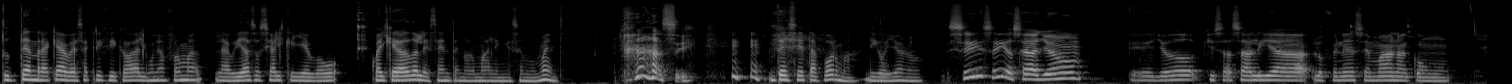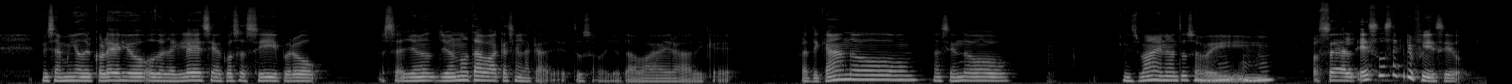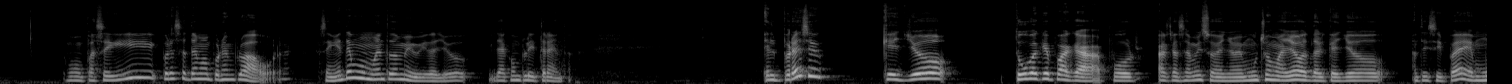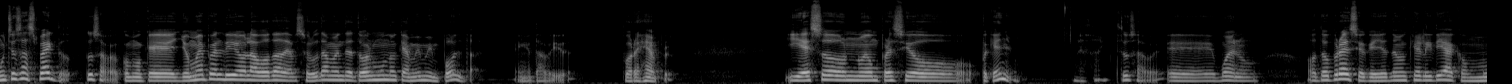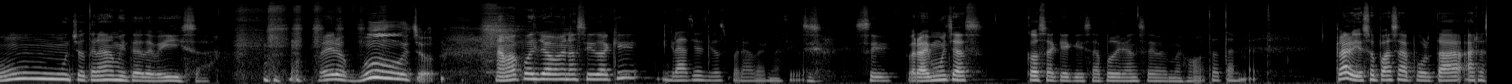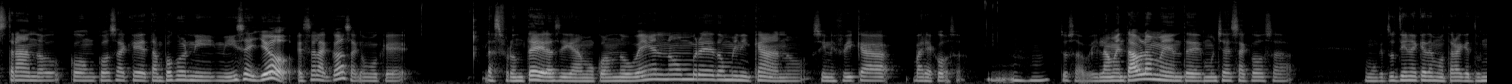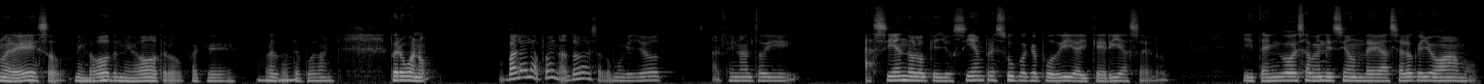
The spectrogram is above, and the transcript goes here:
tú tendrás que haber sacrificado de alguna forma la vida social que llevó cualquier adolescente normal en ese momento. sí. De cierta forma, digo yo, ¿no? Sí, sí, o sea, yo, eh, yo quizás salía los fines de semana con mis amigos del colegio o de la iglesia, cosas así, pero, o sea, yo, yo no estaba casi en la calle, tú sabes, yo estaba, era de que practicando, haciendo mis vainas, tú sabes, y, o sea, esos sacrificios, como para seguir por ese tema, por ejemplo, ahora, o sea, en este momento de mi vida, yo ya cumplí 30, el precio que yo tuve que pagar por alcanzar mi sueño es mucho mayor del que yo anticipé en muchos aspectos, tú sabes, como que yo me he perdido la boda de absolutamente todo el mundo que a mí me importa en esta vida, por ejemplo. Y eso no es un precio pequeño. Exacto. Tú sabes. Eh, bueno, otro precio que yo tengo que lidiar con mucho trámite de visa. Pero mucho. Nada más por yo haber nacido aquí. Gracias Dios por haber nacido. Sí, pero hay muchas cosas que quizá podrían ser mejor. Totalmente. Claro, y eso pasa por estar arrastrando con cosas que tampoco ni, ni hice yo. Esa es la cosa, como que las fronteras, digamos, cuando ven el nombre dominicano, significa varias cosas. Tú sabes. Y lamentablemente, muchas de esas cosas, como que tú tienes que demostrar que tú no eres eso, ni lo otro, ni lo otro, para que te puedan. Pero bueno, vale la pena todo eso. Como que yo al final estoy haciendo lo que yo siempre supe que podía y quería hacerlo y tengo esa bendición de hacer lo que yo amo.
